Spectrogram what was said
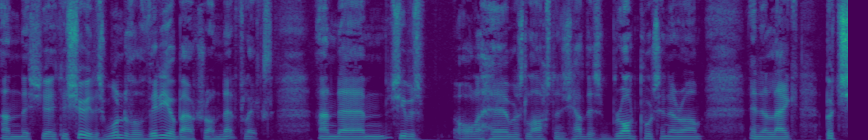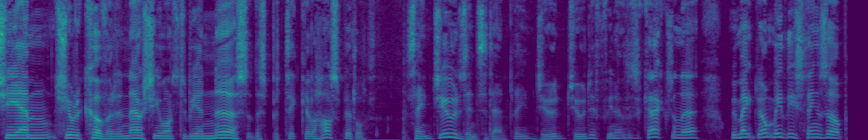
and they, they show you this wonderful video about her on Netflix. And um, she was all her hair was lost, and she had this rod put in her arm, in her leg. But she um she recovered, and now she wants to be a nurse at this particular hospital, St Jude's, incidentally. Jude, if you know there's a connection there, we make don't make these things up.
